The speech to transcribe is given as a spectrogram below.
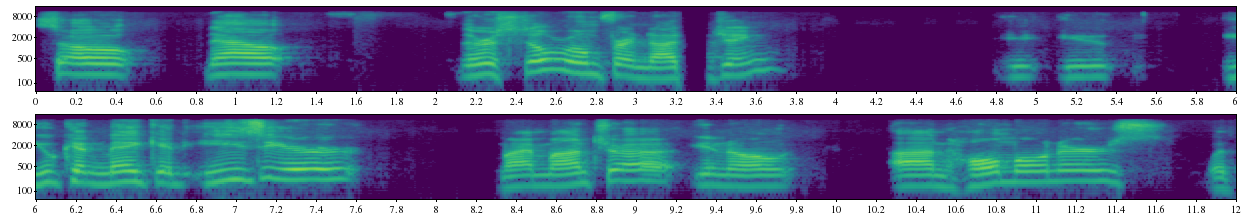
So now there is still room for nudging. You, you, you can make it easier, my mantra, you know, on homeowners with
